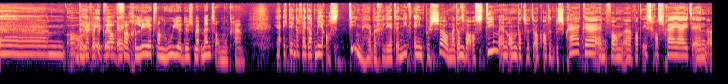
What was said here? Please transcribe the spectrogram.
Um, oh, Daar heb ik, wel van geleerd van hoe je dus met mensen om moet gaan. Ja, ik denk dat wij dat meer als team hebben geleerd en niet één persoon. Maar dat hm. we als team en omdat we het ook altijd bespraken en van uh, wat is gasvrijheid. En uh,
